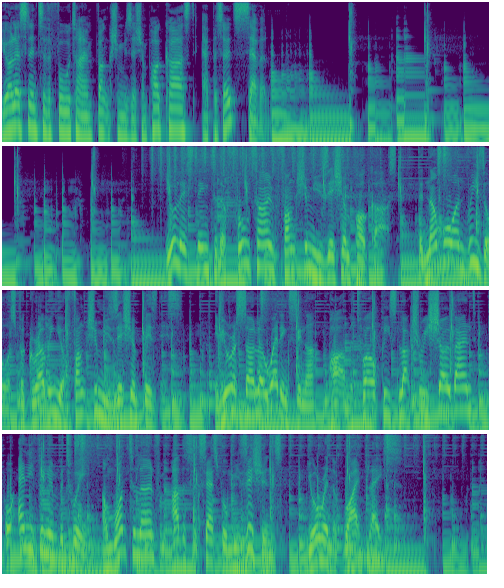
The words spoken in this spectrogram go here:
You're listening to the Full Time Function Musician Podcast, episode 7. You're listening to the Full Time Function Musician Podcast, the number one resource for growing your function musician business. If you're a solo wedding singer, part of a 12 piece luxury show band, or anything in between, and want to learn from other successful musicians, you're in the right place.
